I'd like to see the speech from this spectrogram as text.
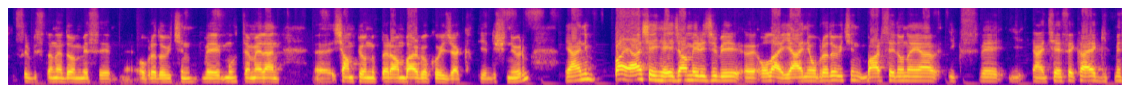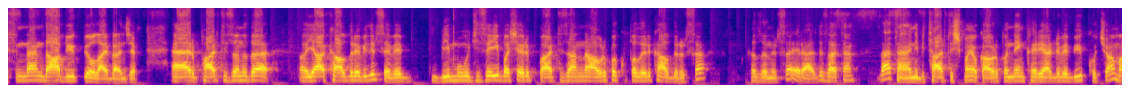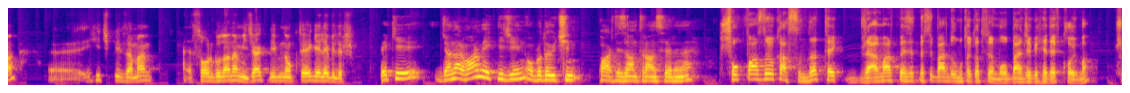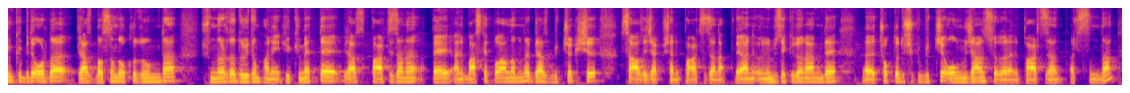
Sırbistan'a dönmesi e, Obradovic'in ve muhtemelen e, şampiyonluklara ambargo koyacak diye düşünüyorum. Yani bayağı şey heyecan verici bir e, olay. Yani Obradovic'in Barcelona'ya X ve yani CSK'ya gitmesinden daha büyük bir olay bence. Eğer Partizan'ı da ayağa kaldırabilirse ve bir mucizeyi başarıp Partizan'la Avrupa kupaları kaldırırsa, kazanırsa herhalde zaten zaten hani bir tartışma yok. Avrupa'nın en kariyerli ve büyük koçu ama e, hiçbir zaman e, sorgulanamayacak bir noktaya gelebilir. Peki Caner var mı ekleyeceğin Obradovic'in Partizan transferine? Çok fazla yok aslında. Tek Real Madrid benzetmesi ben de Umut'a katılıyorum. O bence bir hedef koyma. Çünkü bir de orada biraz basında okuduğumda şunları da duydum. Hani hükümet de biraz partizana ve hani basketbol anlamında biraz bütçe akışı sağlayacakmış hani partizana. Ve hani önümüzdeki dönemde e, çok da düşük bir bütçe olmayacağını söylüyorlar hani partizan açısından.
